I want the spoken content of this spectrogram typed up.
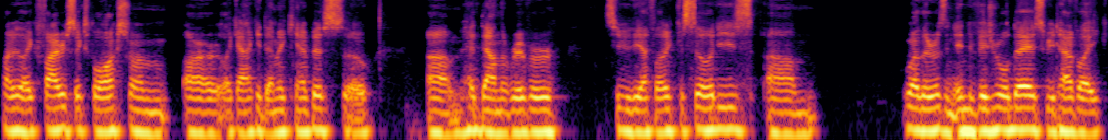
probably like five or six blocks from our like academic campus. So um, head down the river to the athletic facilities. Um, whether it was an individual day, so we'd have like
